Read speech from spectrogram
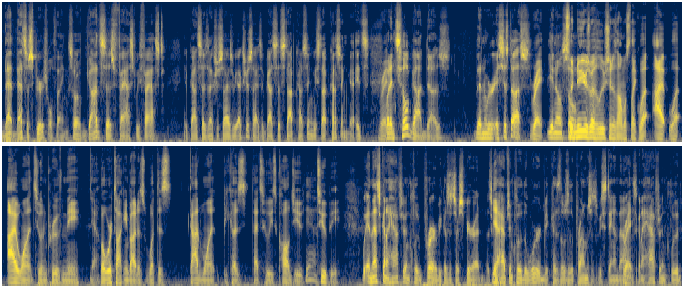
that that's a spiritual thing. So if God says fast, we fast. If God says exercise, we exercise. If God says stop cussing, we stop cussing. It's Right. but until God does, then we're it's just us. Right. You know, So, so, New Year's resolution is almost like what I what I want to improve me. Yeah. What we're talking about is what does God want because that's who He's called you Yeah. to be. and that's going to have to include prayer because it's our spirit. It's going Yeah. to have to include the word because those are the promises we stand on. Right. It's going to have to include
